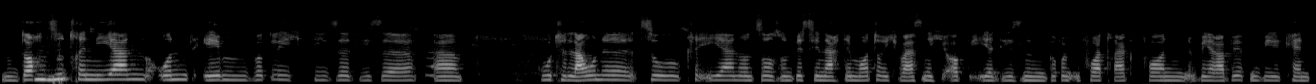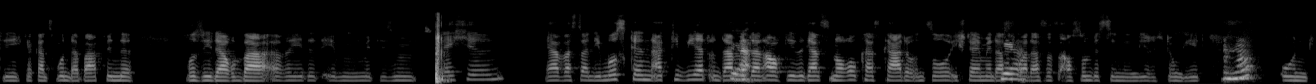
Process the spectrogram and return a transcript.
um doch mhm. zu trainieren und eben wirklich diese, diese äh, gute Laune zu kreieren und so, so ein bisschen nach dem Motto, ich weiß nicht, ob ihr diesen berühmten Vortrag von Vera Birkenbiel kennt, den ich ja ganz wunderbar finde, wo sie darüber redet, eben mit diesem Lächeln, ja, was dann die Muskeln aktiviert und damit ja. dann auch diese ganze Neurokaskade und so. Ich stelle mir das ja. vor, dass es auch so ein bisschen in die Richtung geht. Mhm. Und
